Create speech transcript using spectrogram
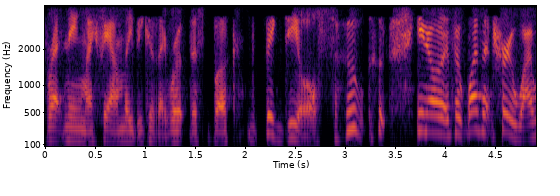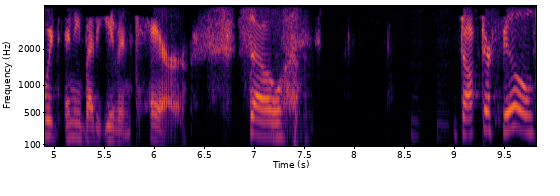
threatening my family because i wrote this book big deal so who, who you know if it wasn't true why would anybody even care so Dr. Phil's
